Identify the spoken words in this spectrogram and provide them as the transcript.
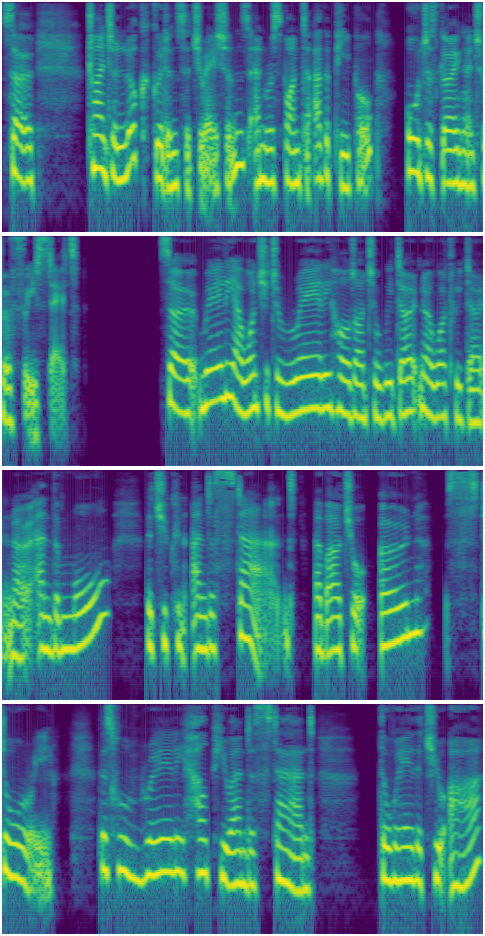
So trying to look good in situations and respond to other people or just going into a freeze state. So really, I want you to really hold on to we don't know what we don't know. And the more that you can understand about your own story, this will really help you understand the way that you are.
